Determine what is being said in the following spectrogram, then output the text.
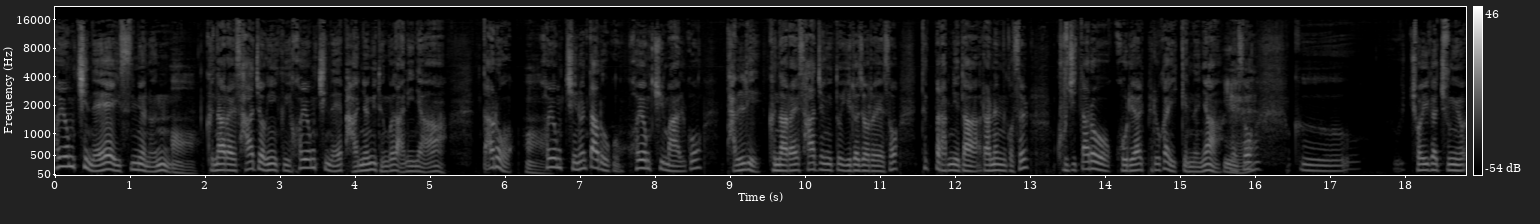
허용치 내에 있으면은 어. 그 나라의 사정이 그 허용치 내에 반영이 된 것 아니냐. 따로 어. 허용치는 따로고 허용치 말고 달리 그 나라의 사정이 또 이러저러해서 특별합니다라는 것을 굳이 따로 고려할 필요가 있겠느냐 해서 예. 그 저희가 중요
